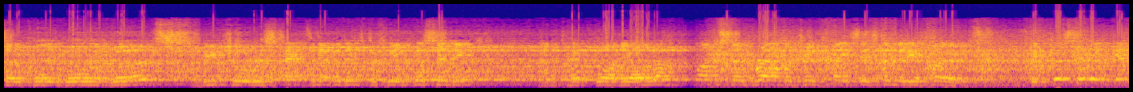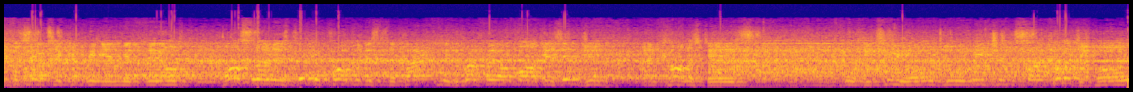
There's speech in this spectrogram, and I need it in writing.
so-called war of words, mutual respect and evidence between Gus Hiddink and Pep Guardiola. Once of Real Madrid faces familiar foes. With get the centre covering in midfield, Barcelona's bigger problem is the back with Rafael Marquez injured and Carlos Diaz, 42-year-old Norwegian psychology ball.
